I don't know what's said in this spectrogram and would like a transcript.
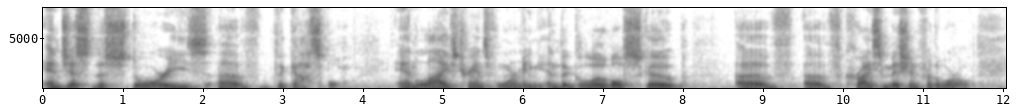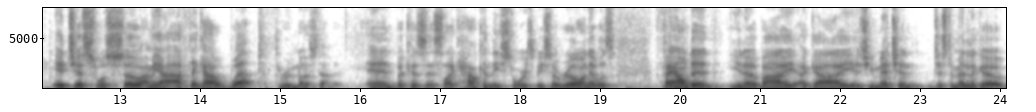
And just the stories of the gospel and lives transforming and the global scope of, of Christ's mission for the world. It just was so i mean I, I, think i wept through most of it. And because it's like how can these stories be so real? And it was founded you know by a guy as you mentioned just a minute ago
